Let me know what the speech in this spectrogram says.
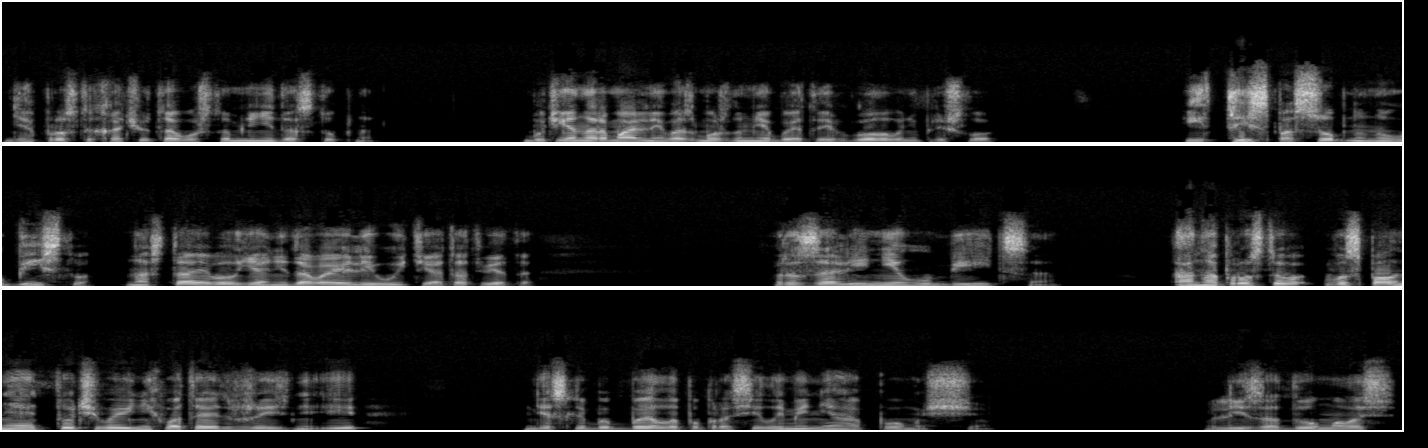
Я просто хочу того, что мне недоступно. Будь я нормальной, возможно, мне бы это и в голову не пришло. И ты способна на убийство? Настаивал я, не давая Ли уйти от ответа. Розали не убийца. Она просто восполняет то, чего ей не хватает в жизни. И если бы Белла попросила меня о помощи... Ли задумалась.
